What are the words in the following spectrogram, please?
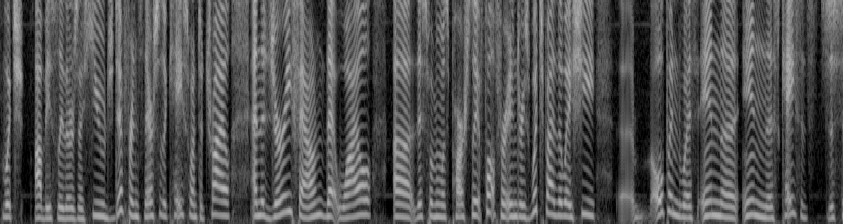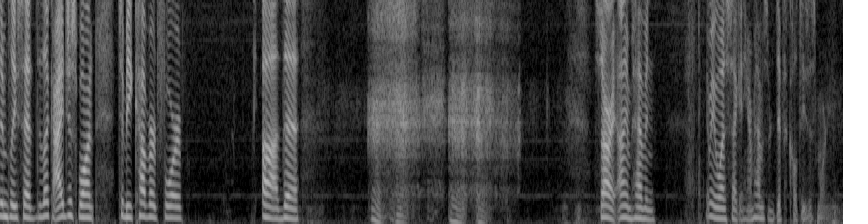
which obviously there's a huge difference there. So the case went to trial, and the jury found that while uh, this woman was partially at fault for injuries, which, by the way, she uh, opened with in the in this case. It's just simply said, "Look, I just want to be covered for uh, the." Sorry, I am having. Give me one second here. I'm having some difficulties this morning.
